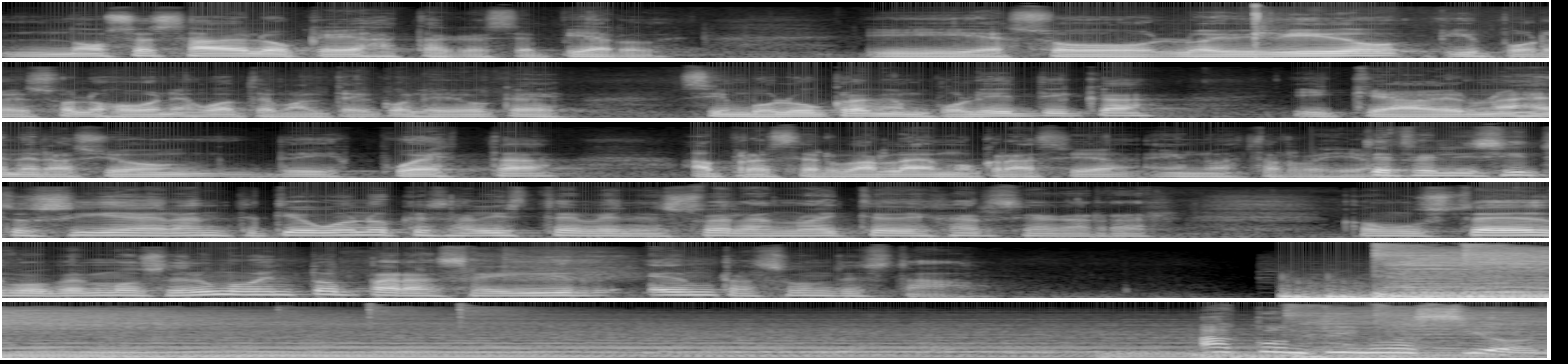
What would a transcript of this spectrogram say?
no se sabe lo que es hasta que se pierde. Y eso lo he vivido y por eso los jóvenes guatemaltecos les digo que se involucran en política y que haber una generación dispuesta a preservar la democracia en nuestra región. Te felicito, sigue adelante. Qué bueno que saliste de Venezuela, no hay que dejarse agarrar. Con ustedes volvemos en un momento para seguir en Razón de Estado. A continuación,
